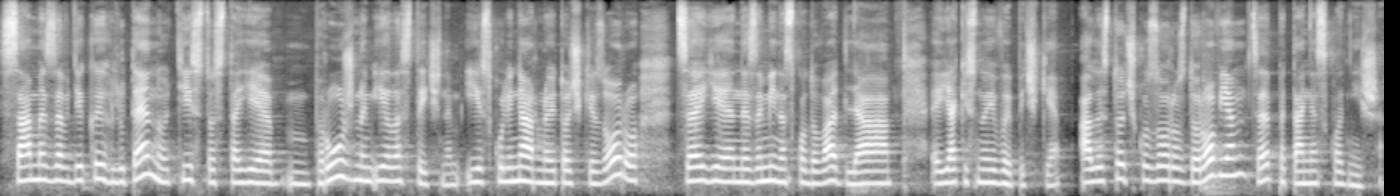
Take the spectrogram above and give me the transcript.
Саме завдяки глютену тісто стає пружним і еластичним. І з кулінарної точки зору це є незамінна складова для е, якісної випічки. Але з точки зору здоров'я це питання складніше.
